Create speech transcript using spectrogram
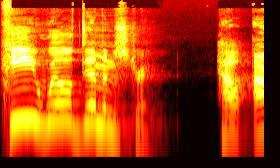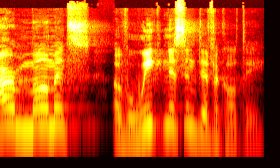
He will demonstrate how our moments of weakness and difficulty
